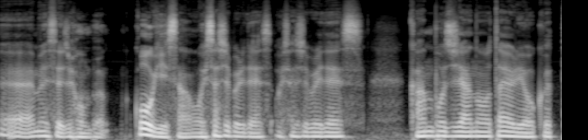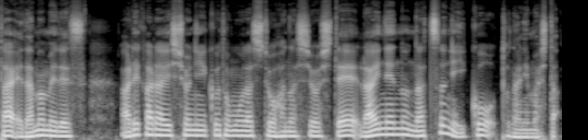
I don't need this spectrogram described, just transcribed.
えメッセージ本文。コーギーさんお久しぶりです。お久しぶりです。カンボジアのお便りを送った枝豆です。あれから一緒に行く友達とお話をして来年の夏に行こうとなりました。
